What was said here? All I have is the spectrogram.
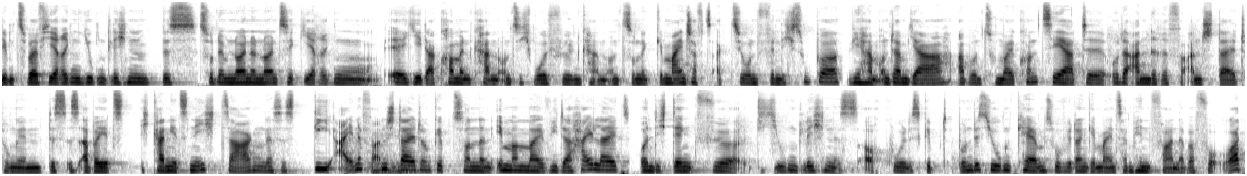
dem zwölfjährigen Jugendlichen bis zu dem 99-jährigen äh, jeder kommen kann und sich wohlfühlen kann. Und so eine Gemeinschaftsaktion finde ich super. Wir haben unterm Jahr ab und zu mal Konzerte oder andere Veranstaltungen. Das ist aber jetzt, ich kann jetzt nicht sagen, dass es die eine Veranstaltung gibt, sondern sondern immer mal wieder Highlights. Und ich denke, für die Jugendlichen ist es auch cool. Es gibt Bundesjugendcamps, wo wir dann gemeinsam hinfahren, aber vor Ort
